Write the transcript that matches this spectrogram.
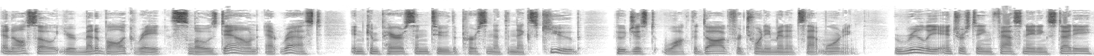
and also your metabolic rate slows down at rest in comparison to the person at the next cube who just walked the dog for 20 minutes that morning. Really interesting, fascinating study.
